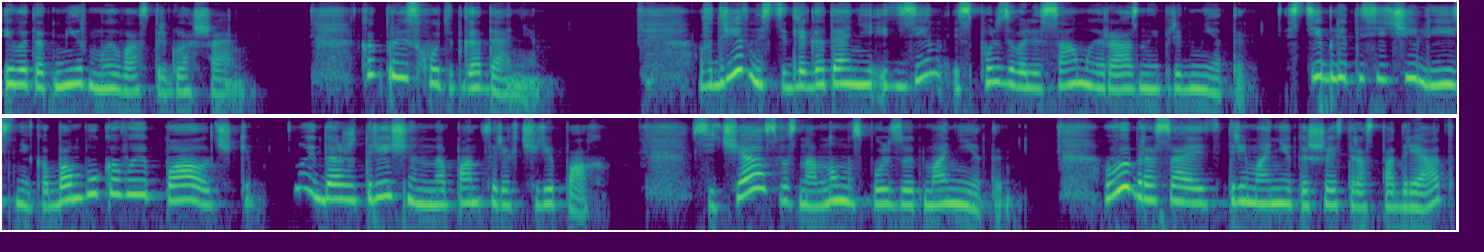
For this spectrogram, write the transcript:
И в этот мир мы вас приглашаем. Как происходит гадание? В древности для гадания идзин использовали самые разные предметы. Стебли тысячелистника, бамбуковые палочки, ну и даже трещины на панцирях черепах. Сейчас в основном используют монеты. Вы бросаете три монеты шесть раз подряд.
